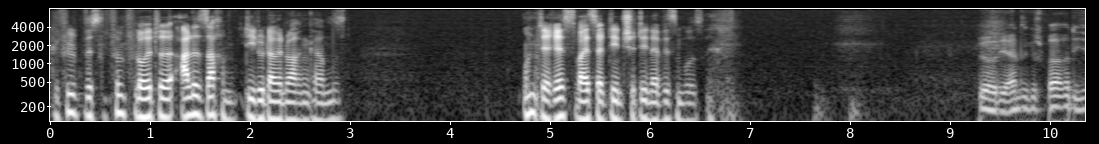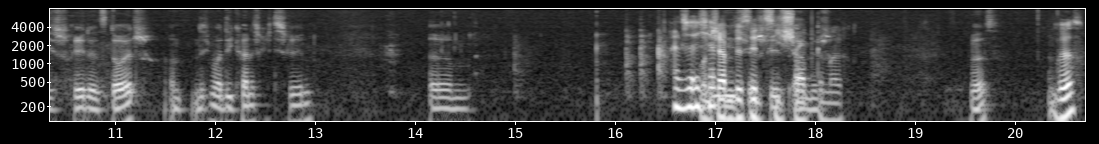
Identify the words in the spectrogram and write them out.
gefühlt wissen fünf Leute alle Sachen, die du damit machen kannst. Und der Rest weiß halt den Shit, den er wissen muss. Ja, die einzige Sprache, die ich rede, ist Deutsch. Und nicht mal die kann ich richtig reden. Ähm, Also ich habe habe ein bisschen C-Sharp gemacht. was? Was?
